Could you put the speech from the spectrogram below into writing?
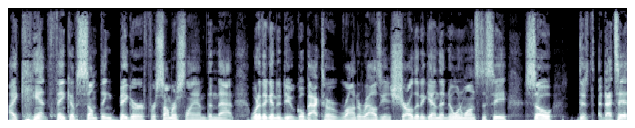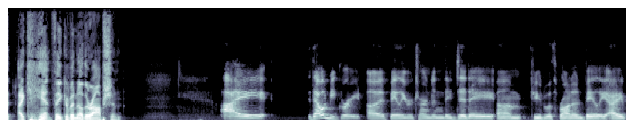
I can't think of something bigger for SummerSlam than that. What are they going to do? Go back to Ronda Rousey and Charlotte again that no one wants to see? So that's it. I can't think of another option. I that would be great uh, if Bayley returned and they did a um, feud with Ronda and Bayley. I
